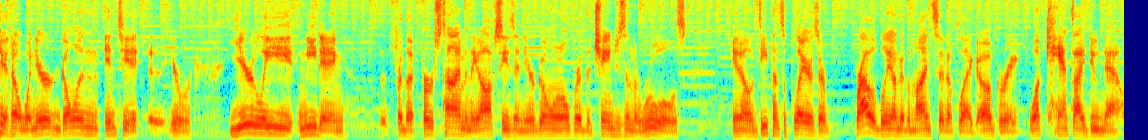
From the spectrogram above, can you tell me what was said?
You know, when you're going into uh, your yearly meeting for the first time in the offseason, you're going over the changes in the rules you know, defensive players are probably under the mindset of like, oh, great, what can't I do now?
